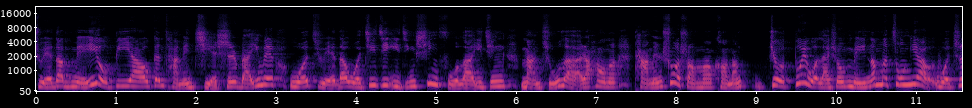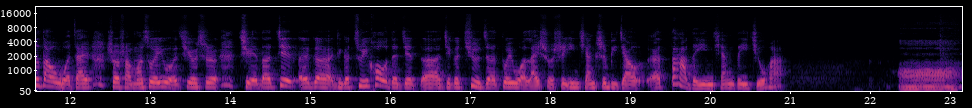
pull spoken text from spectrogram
觉得没有必要跟他们解释吧，因为我觉得我自己已经幸福了，已经满足了。然后呢，他们说什么可能就对我来说没那么重要。我知道我在说什么，所以我就是觉得这呃个这个最后的这呃这个句子对我来说是影响是比较呃大的影响的一句话。哦，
